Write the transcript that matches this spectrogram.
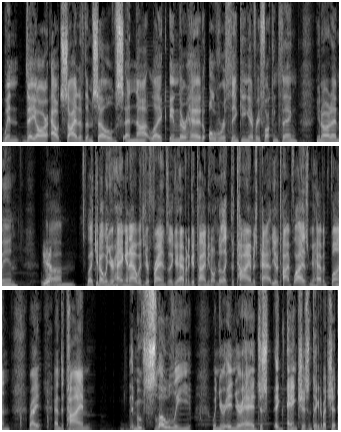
when they are outside of themselves and not like in their head overthinking every fucking thing. You know what I mean? Yeah. Um, like you know when you're hanging out with your friends, like you're having a good time. You don't know like the time is past. You know, time flies when you're having fun, right? And the time it moves slowly when you're in your head, just anxious and thinking about shit.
